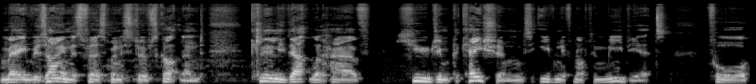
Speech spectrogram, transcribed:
may resign as First Minister of Scotland. Clearly, that will have huge implications, even if not immediate, for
